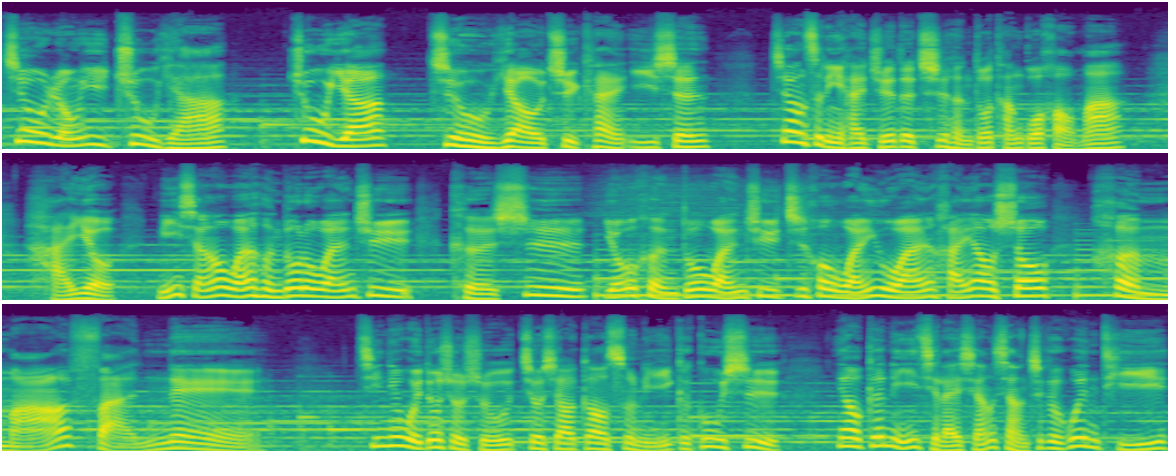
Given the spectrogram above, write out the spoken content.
就容易蛀牙，蛀牙就要去看医生。这样子你还觉得吃很多糖果好吗？还有，你想要玩很多的玩具，可是有很多玩具之后玩一玩还要收，很麻烦呢。今天维多叔叔就是要告诉你一个故事，要跟你一起来想想这个问题：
